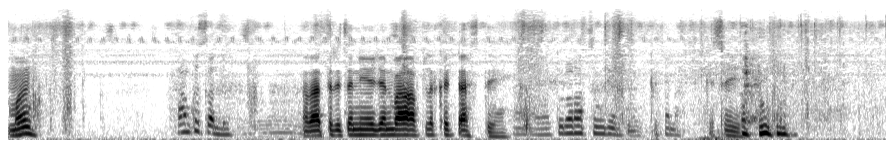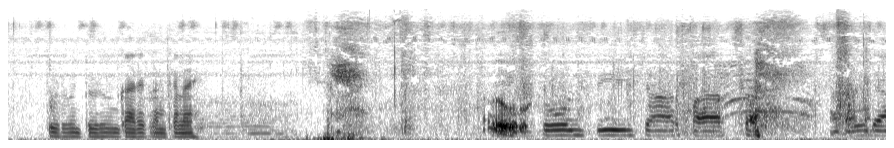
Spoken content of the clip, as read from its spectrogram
मग? काम कसं रात्रीचं नियोजन बाळ आपलं खट्ट असते तुला कसं आहे? तुडवून तुडवून कार्यक्रम केलाय. दोन तीन चार पाच सात आता उद्या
